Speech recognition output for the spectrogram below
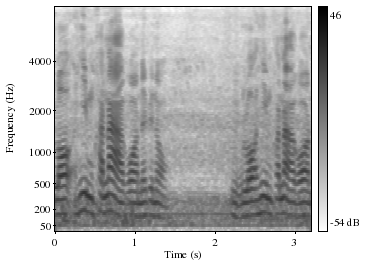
เลาะหิมข้างหน้าก่อนนะพี่น้องเลาะหิมข้างหน้าก่อน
